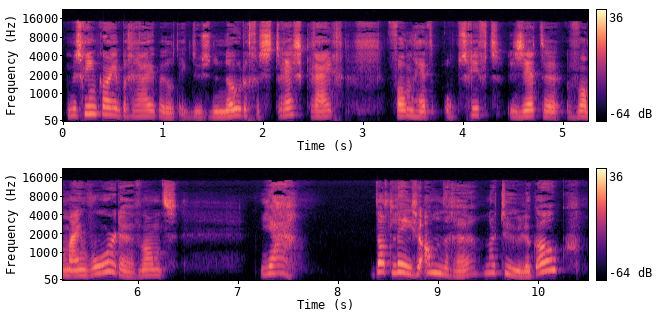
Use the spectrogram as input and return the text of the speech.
misschien kan je begrijpen dat ik dus de nodige stress krijg van het op schrift zetten van mijn woorden. Want ja, dat lezen anderen natuurlijk ook.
